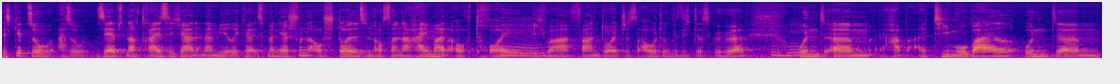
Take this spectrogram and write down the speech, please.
es gibt so, also selbst nach 30 Jahren in Amerika ist man ja schon auch stolz und auch seiner Heimat auch treu, mhm. nicht wahr? Fahren deutsches Auto, wie sich das gehört. Mhm. Und ähm, habe T-Mobile und ähm,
